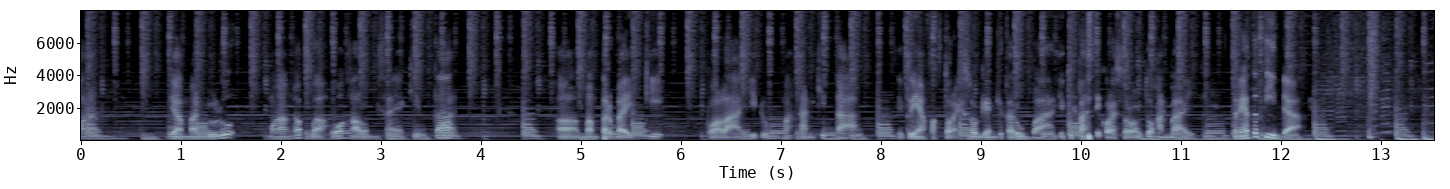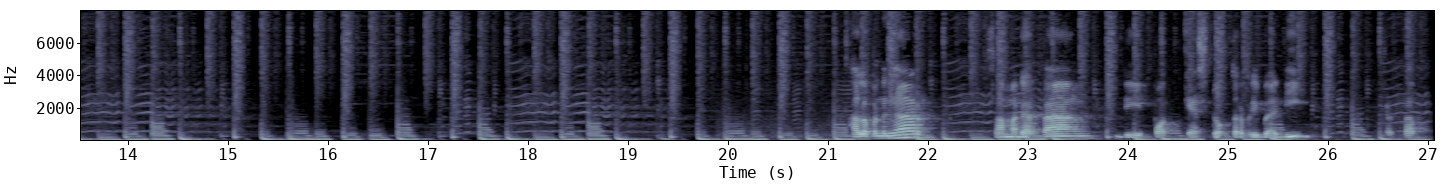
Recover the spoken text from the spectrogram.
orang zaman dulu menganggap bahwa kalau misalnya kita uh, memperbaiki pola hidup makan kita itu yang faktor eksogen kita rubah itu pasti kolesterol itu akan baik ternyata tidak Halo pendengar, selamat datang di podcast dokter pribadi. Tetap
